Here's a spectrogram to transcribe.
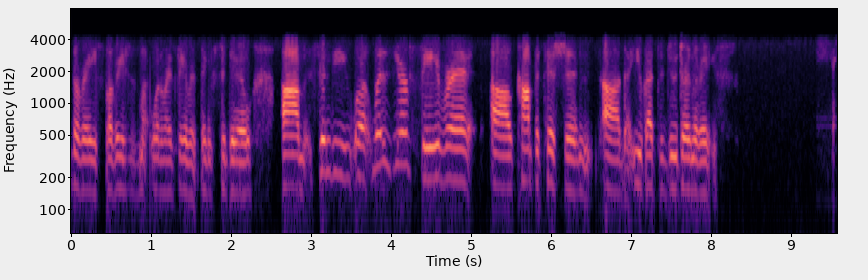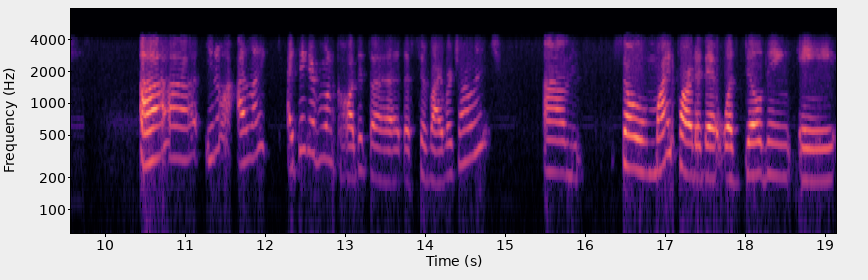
the race. The race is my, one of my favorite things to do. Um, Sindy, what, what is your favorite uh, competition uh, that you got to do during the race? Uh, you know, I like. I think everyone called it the the Survivor Challenge. Um, so my part of it was building a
